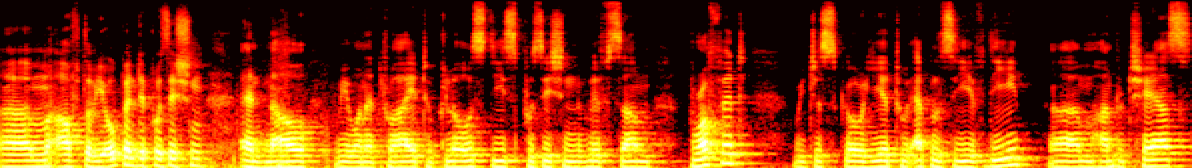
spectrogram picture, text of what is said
um, after we opened the position and now we want to try to close this position with some profit. We just go here to Apple CFD, um, 100 shares.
